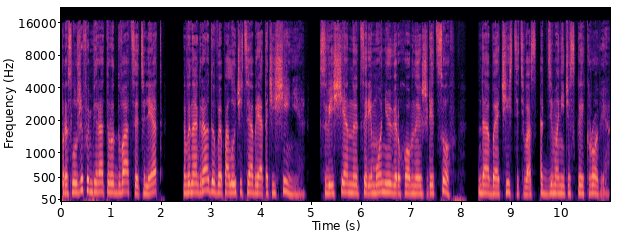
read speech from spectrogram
прослужив императору 20 лет, в награду вы получите обряд очищения, священную церемонию верховных жрецов, дабы очистить вас от демонической крови.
